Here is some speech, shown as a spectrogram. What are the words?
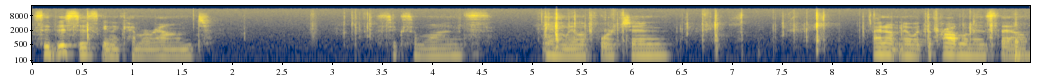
So this is going to come around. Six of Wands and Wheel of Fortune. I don't know what the problem is though.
